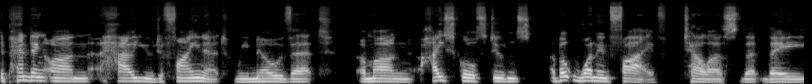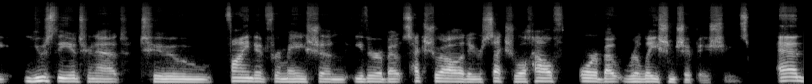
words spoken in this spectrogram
Depending on how you define it, we know that among high school students, about one in five tell us that they use the internet to find information either about sexuality or sexual health or about relationship issues. And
